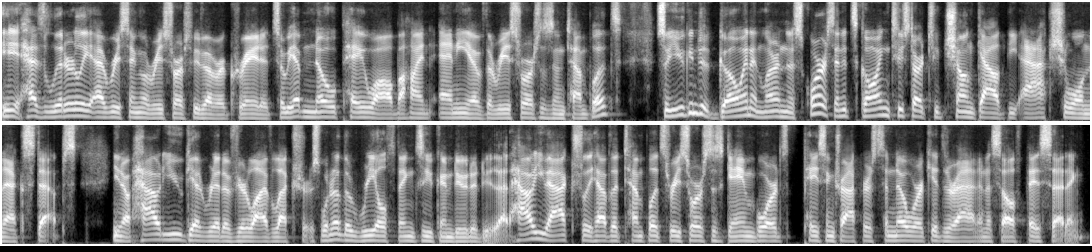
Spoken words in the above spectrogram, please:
it has literally every single resource we've ever created. So we have no paywall behind any of the resources and templates. So you can just go in and learn this course and it's going to start to chunk out the actual next steps. You know, how do you get rid of your live lectures? What are the real things you can do to do that? How do you actually have the templates, resources, game boards, pacing trackers to know where kids are at in a self-paced setting?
